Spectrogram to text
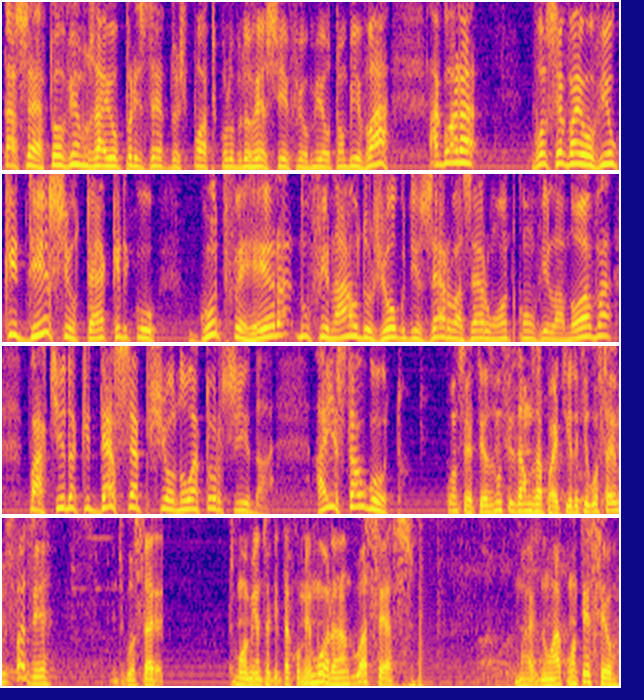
Tá certo, ouvimos aí o presidente do Esporte Clube do Recife, o Milton Bivar. Agora, você vai ouvir o que disse o técnico Guto Ferreira no final do jogo de 0 a 0 ontem com o Vila Nova, partida que decepcionou a torcida. Aí está o Guto. Com certeza não fizemos a partida que gostaríamos de fazer. A gente gostaria, momento aqui, estar tá comemorando o acesso. Mas não aconteceu,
